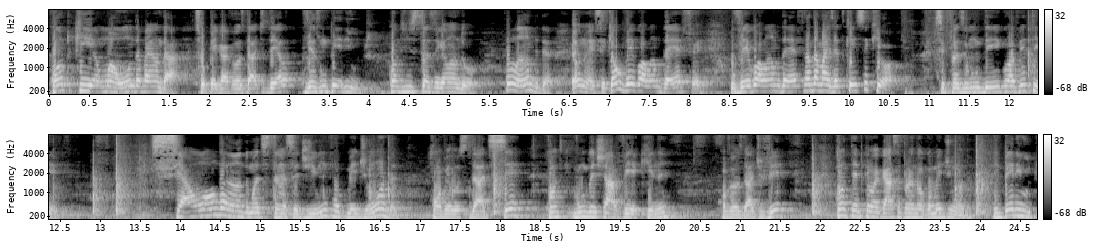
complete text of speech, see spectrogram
quanto que uma onda vai andar? Se eu pegar a velocidade dela vezes um período, quanto de distância que ela andou? Lambda. Eu não, esse aqui é o V igual a lambda F. Véio. O V igual a lambda F nada mais é do que esse aqui, ó. Você fazer um D igual a VT. Se a onda anda uma distância de um comprimento de onda, com a velocidade C, quanto, vamos deixar V aqui, né? Com a velocidade V, Quanto tempo que ela gasta para andar um cometa de onda? Um período.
